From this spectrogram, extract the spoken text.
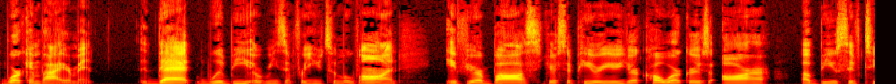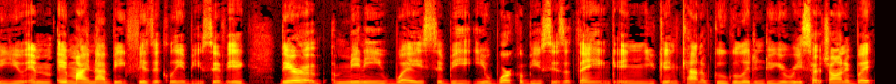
work environment, that would be a reason for you to move on. If your boss, your superior, your coworkers are abusive to you. And it might not be physically abusive. It there are many ways to be your work abuse is a thing and you can kind of google it and do your research on it. But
